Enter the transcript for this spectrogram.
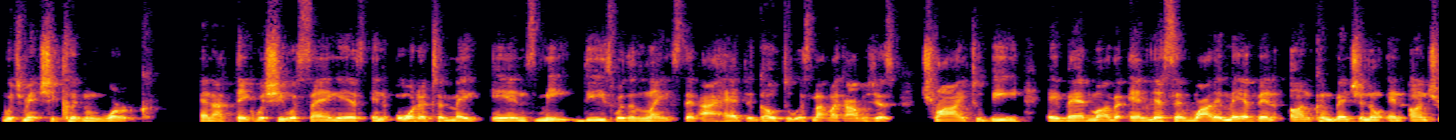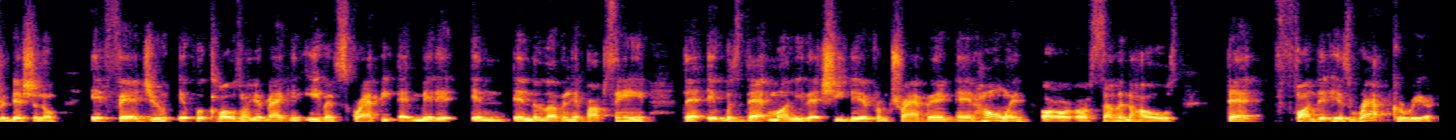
which meant she couldn't work. And I think what she was saying is, in order to make ends meet, these were the lengths that I had to go to. It's not like I was just trying to be a bad mother. And listen, while it may have been unconventional and untraditional, it fed you, it put clothes on your back, and even Scrappy admitted in in the love and hip hop scene that it was that money that she did from trapping and hoeing or, or, or selling the hoes that funded his rap career.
